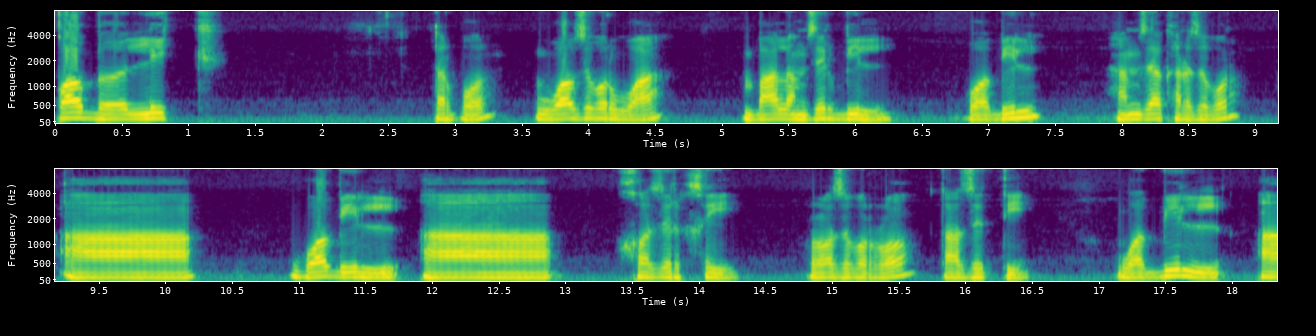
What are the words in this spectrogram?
কব লিক। তারপর ওয়া জবর ওয়া, বা লামজের বিল। ওয়া বিল, হামজা, খারা জবর আ। ওয়া বিল আ খজের খি র জবর র তাজের তি ওয়া বিল আ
